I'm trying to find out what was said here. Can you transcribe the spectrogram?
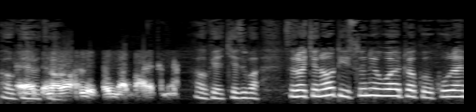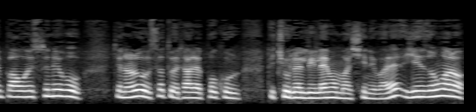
ဟုတ်ကဲ့ကျွန်တော်တို့အဲ့လိုသုံးသပ်ပါတယ်ခင်ဗျဟုတ်ကဲ့ကျေးဇူးပါဆိုတော့ကျွန်တော်တို့ဒီဆွေးနွေးပွဲအတွက်ကိုကိုယ်တိုင်ပါဝင်ဆွေးနွေးဖို့ကျွန်တော်တို့ဆက်သွယ်ထားတဲ့ပုံကိုတချို့လည်းလေလိုက်မှမှရှိနေပါတယ်အရင်ဆုံးကတော့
